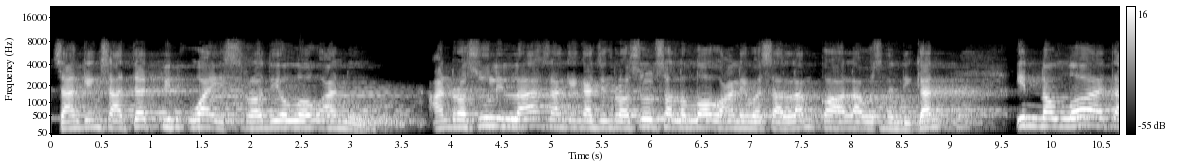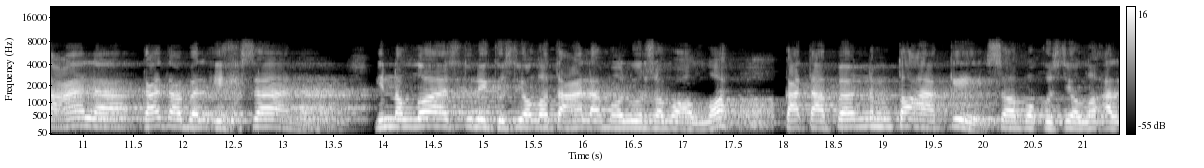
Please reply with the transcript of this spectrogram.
Saking Saddad bin Uwais radhiyallahu anhu. An Rasulillah saking Kanjeng Rasul sallallahu alaihi wasallam qala wis ngendikan Allah Ta'ala katabal ihsan Inna Allah astune Gusti Allah Ta'ala maulur sapa Allah kataba nemtokake sapa Gusti Allah al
